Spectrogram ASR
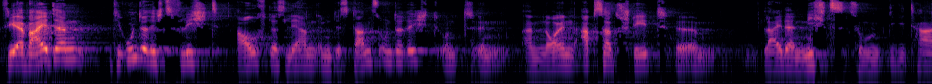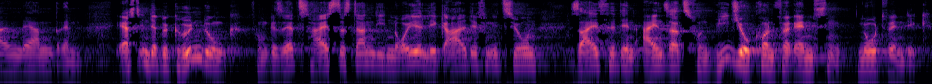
Sie erweitern die Unterrichtspflicht auf das Lernen im Distanzunterricht. in einem neuen Absatz steht ähm, leider nichts zum digitalen Lernen drin. Erst in der Begründung vom Gesetz heißt es dann, die neue Legaldefinition sei für den Einsatz von Videokonferenzen notwendig.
